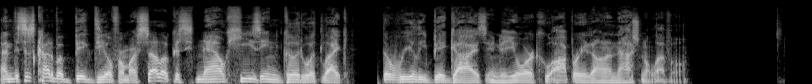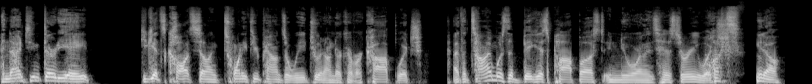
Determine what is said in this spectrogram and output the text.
And this is kind of a big deal for Marcello because now he's in good with like the really big guys in New York who operated on a national level. In 1938, he gets caught selling 23 pounds of weed to an undercover cop, which at the time was the biggest pop bust in New Orleans history, which, What? you know,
